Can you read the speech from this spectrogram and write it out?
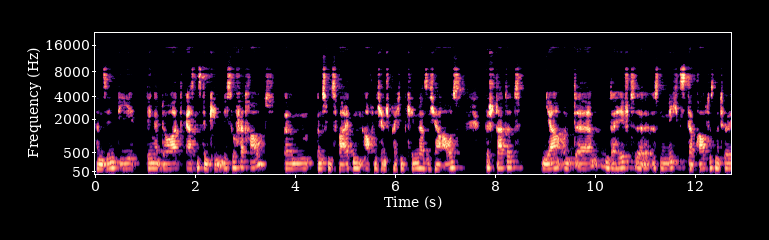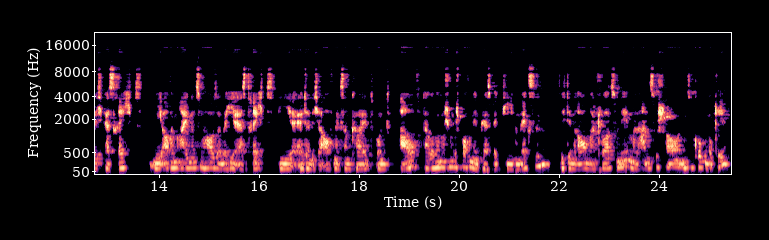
dann sind die Dinge dort erstens dem Kind nicht so vertraut ähm, und zum Zweiten auch nicht entsprechend kindersicher ausgestattet. Ja, und äh, da hilft äh, es nun nichts. Da braucht es natürlich erst recht, wie auch im eigenen Zuhause, aber hier erst recht die elterliche Aufmerksamkeit und auch, darüber haben wir schon gesprochen, den Perspektivenwechsel, sich den Raum mal vorzunehmen, mal anzuschauen und zu gucken, okay,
